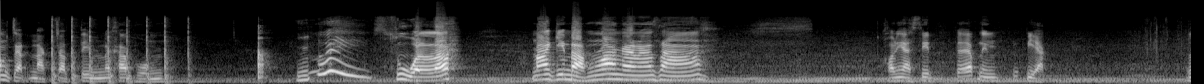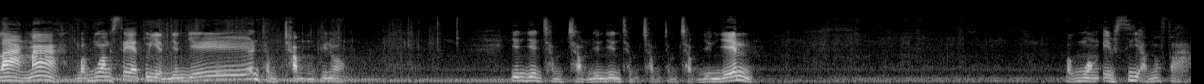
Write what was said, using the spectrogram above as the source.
ต้องจัดหนักจัดเต็มนะครับผมเฮ้ยส่วนละ มากินแบบน่างกันนะสาขอเนี่ยสิทธิ์แป๊บหนึ่งเปียกล่างมาบักม่วงแซ่ตู้เย็นเย็นๆฉ่ำๆพี่น้อง เย็นๆฉ่ำๆเย็นๆฉ่ำๆฉ่ำๆเย็นๆบักม่วงเอฟซีเอามาฝาก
